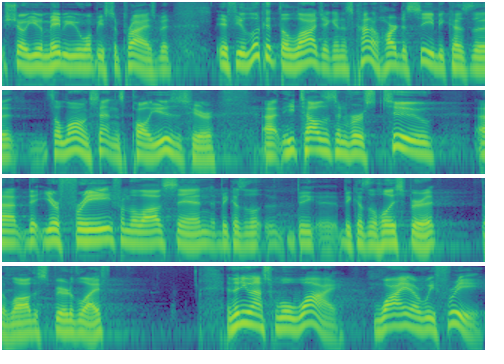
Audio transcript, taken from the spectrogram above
show you, maybe you won't be surprised, but if you look at the logic, and it's kind of hard to see because the, it's a long sentence Paul uses here, uh, he tells us in verse 2 uh, that you're free from the law of sin because of the, because of the Holy Spirit, the law of the Spirit of life. And then you ask, well, why? Why are we free?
